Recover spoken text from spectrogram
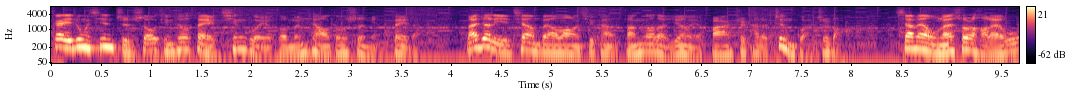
盖蒂中心只收停车费，轻轨和门票都是免费的。来这里千万不要忘了去看梵高的鸢尾花，是他的镇馆之宝。下面我们来说说好莱坞。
